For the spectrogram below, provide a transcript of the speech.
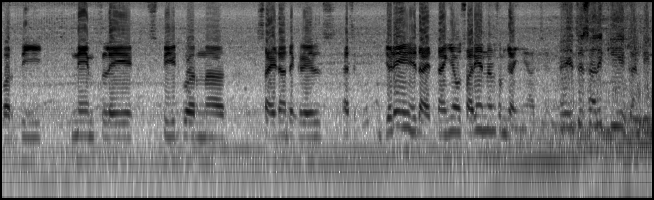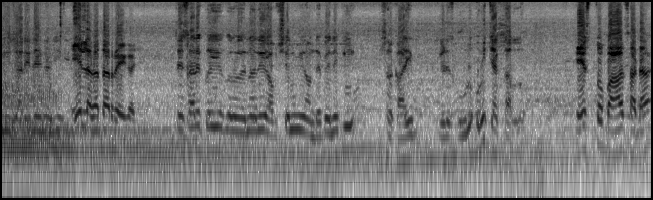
ਵਰਦੀ ਨੇਮ ਪਲੇਟ ਸਪੀਡ ਬਰਨਰ ਸਾਈਡਾਂ ਤੇ ਗ੍ਰਿਲਸ ਜਿਹੜੇ ਹਦਾਇਤਾਂ ਹੈਗੀਆਂ ਉਹ ਸਾਰੀਆਂ ਇਹਨਾਂ ਨੂੰ ਸਮਝਾਈਆਂ ਅੱਜ। ਇਹ ਤੇ ਸਾਰੇ ਕੀ ਇਹ ਕੰਟੀਨਿਊ ਜਾਰੀ ਰਹੇਗਾ ਜੀ? ਇਹ ਲਗਾਤਾਰ ਰਹੇਗਾ ਜੀ। ਤੇ ਸਾਰੇ ਕੋਈ ਇਹਨਾਂ ਦੇ ਆਪਸ਼ਨ ਵੀ ਆਉਂਦੇ ਪਏ ਨੇ ਕਿ ਸਰਕਾਰੀ ਜਿਹੜੇ ਸਕੂਲ ਉਹ ਵੀ ਚੈੱਕ ਕਰ ਲਓ। ਇਸ ਤੋਂ ਬਾਅਦ ਸਾਡਾ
